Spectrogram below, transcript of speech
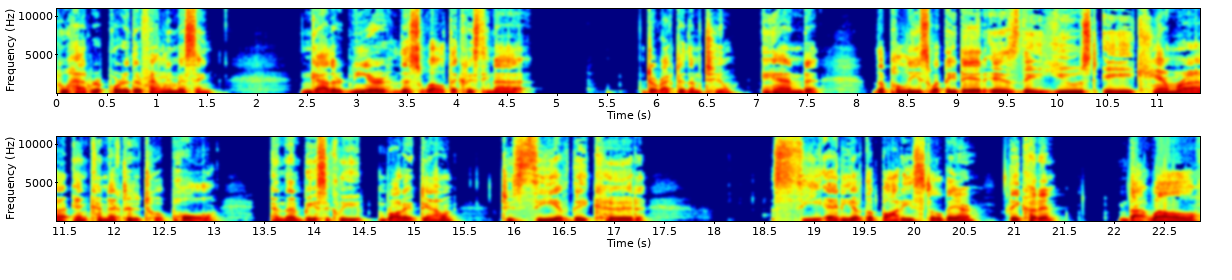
who had reported their family missing, gathered near this well that Cristina directed them to. And the police, what they did is they used a camera and connected it to a pole and then basically brought it down to see if they could see any of the bodies still there. They couldn't. That well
